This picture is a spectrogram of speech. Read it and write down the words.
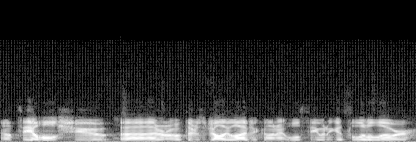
I don't see a whole chute. Uh, I don't know if there's Jolly Logic on it. We'll see when it gets a little lower.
